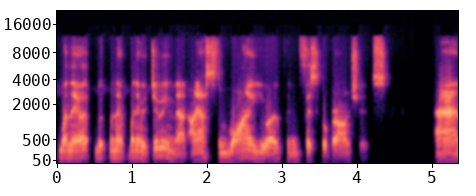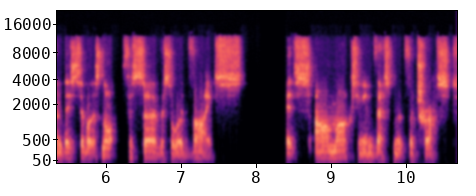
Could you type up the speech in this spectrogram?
when they when they when they were doing that, I asked them, "Why are you opening physical branches?" And they said, "Well, it's not for service or advice. It's our marketing investment for trust."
